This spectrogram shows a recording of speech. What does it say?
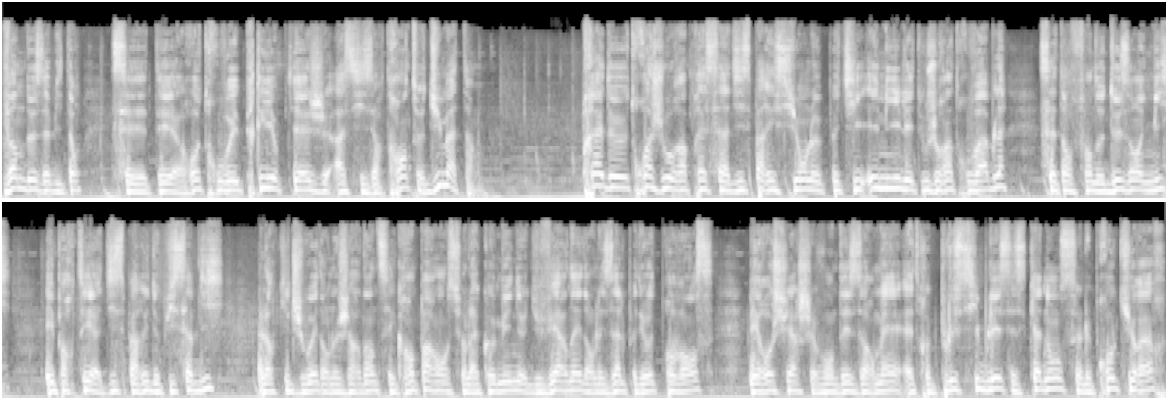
22 habitants s'étaient retrouvés pris au piège à 6h30 du matin. Près de trois jours après sa disparition, le petit Émile est toujours introuvable. Cet enfant de deux ans et demi est porté à disparu depuis samedi, alors qu'il jouait dans le jardin de ses grands-parents sur la commune du Vernet dans les Alpes des Hautes-Provence. Les recherches vont désormais être plus ciblées, c'est ce qu'annonce le procureur.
